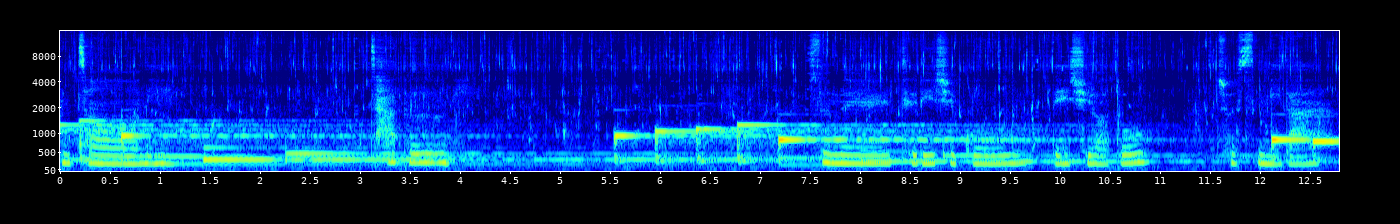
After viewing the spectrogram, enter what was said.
천천히 차분히 숨을 들이쉬고 내쉬어도 좋습니다.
